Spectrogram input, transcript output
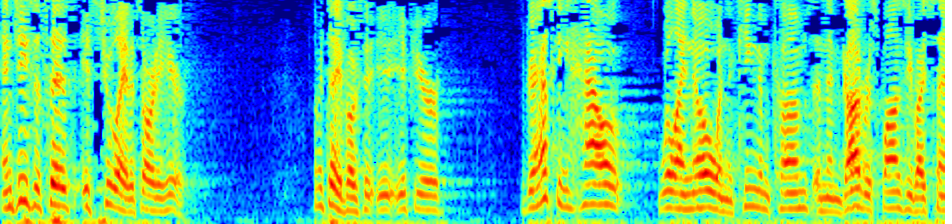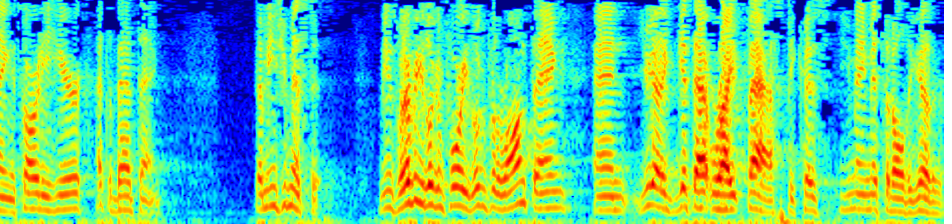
and Jesus says, It's too late, it's already here. Let me tell you, folks, if you're, if you're asking how will I know when the kingdom comes, and then God responds to you by saying, It's already here, that's a bad thing. That means you missed it. It means whatever you're looking for, you're looking for the wrong thing, and you got to get that right fast because you may miss it altogether.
